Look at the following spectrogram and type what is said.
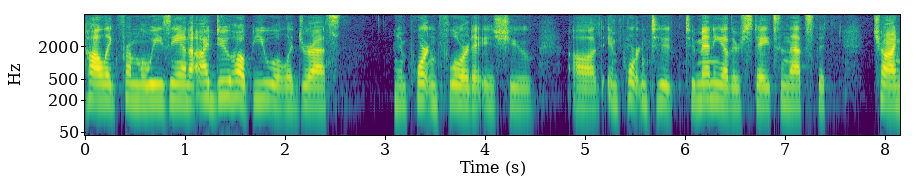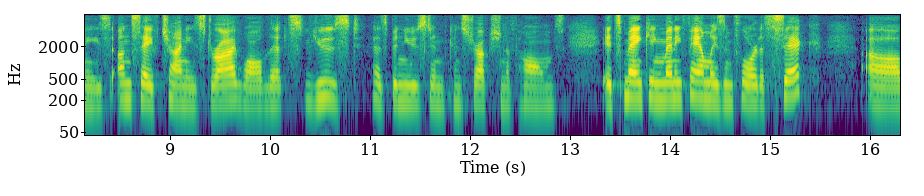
colleague from Louisiana, I do hope you will address an important Florida issue, uh, important to, to many other states, and that's the Chinese, unsafe Chinese drywall that's used, has been used in construction of homes. It's making many families in Florida sick. Uh,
